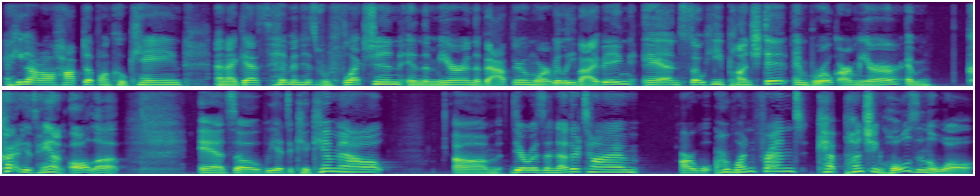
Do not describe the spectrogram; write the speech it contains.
and he got all hopped up on cocaine. And I guess him and his reflection in the mirror in the bathroom weren't really vibing. And so he punched it and broke our mirror and cut his hand all up. And so we had to kick him out. Um, there was another time our our one friend kept punching holes in the wall.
